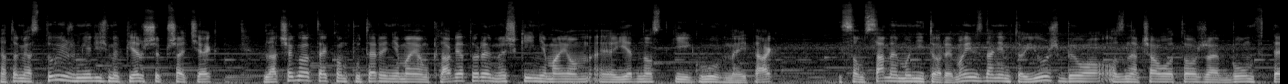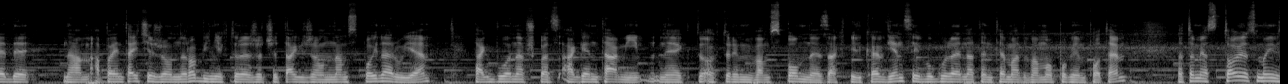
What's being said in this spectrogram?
Natomiast tu już mieliśmy pierwszy przeciek. Dlaczego te komputery nie mają klawiatury, myszki, nie mają e, jednostki głównej, tak? Są same monitory. Moim zdaniem to już było oznaczało to, że Boom wtedy nam, a pamiętajcie, że on robi niektóre rzeczy tak, że on nam spoileruje. Tak było na przykład z agentami, e, o którym wam wspomnę za chwilkę. Więcej w ogóle na ten temat wam opowiem potem. Natomiast to jest moim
